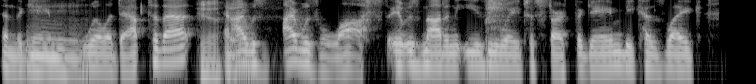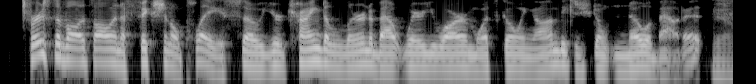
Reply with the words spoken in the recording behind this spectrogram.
and the game Mm. will adapt to that. yeah, And I was I was lost. It was not an easy way to start the game because like first of all it's all in a fictional place so you're trying to learn about where you are and what's going on because you don't know about it yeah.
